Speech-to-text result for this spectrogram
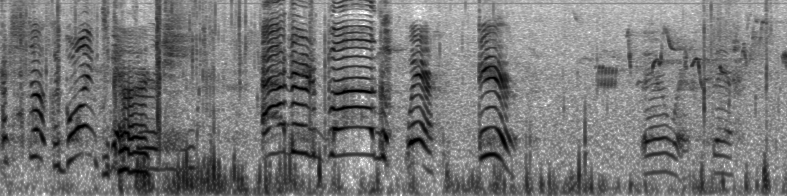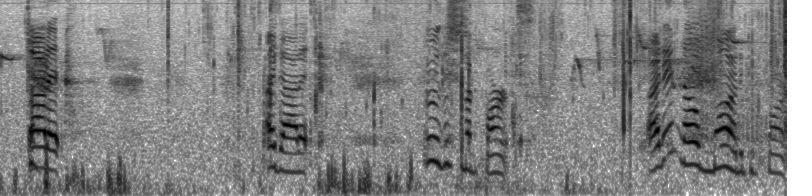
I'm stuck. They're going to Okay. get dirty. Ah, there's a bug. Where? There. There, where? There. Got it. I got it. Ooh, this mud farts. I didn't know mud could fart.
